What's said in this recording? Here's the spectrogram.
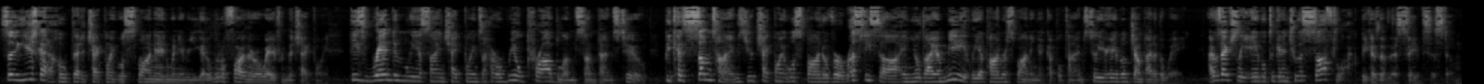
So you just gotta hope that a checkpoint will spawn in whenever you get a little farther away from the checkpoint. These randomly assigned checkpoints are a real problem sometimes too, because sometimes your checkpoint will spawn over a rusty saw and you'll die immediately upon respawning a couple times till you're able to jump out of the way. I was actually able to get into a soft lock because of this save system.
